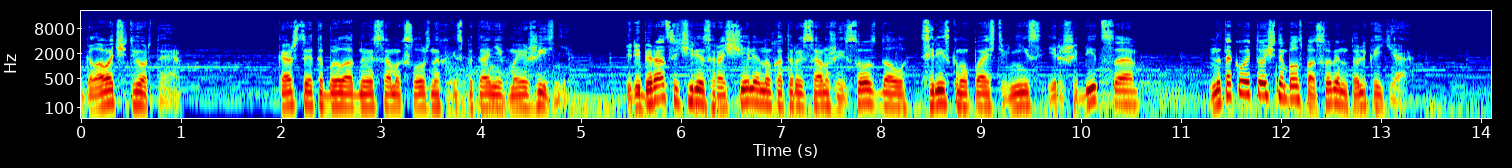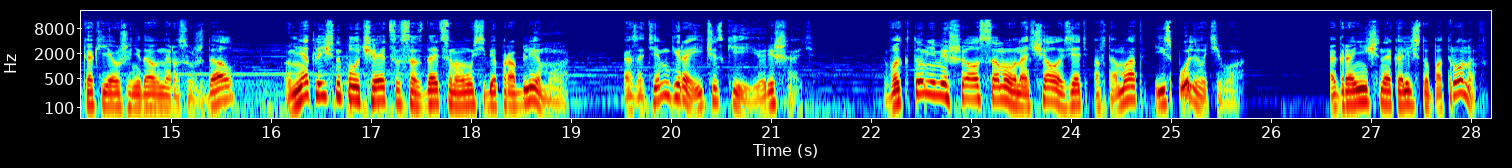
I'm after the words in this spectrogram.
Глава 4. Кажется, это было одно из самых сложных испытаний в моей жизни. Перебираться через расщелину, которую сам же и создал, с риском упасть вниз и расшибиться, на такое точно был способен только я. Как я уже недавно рассуждал, у меня отлично получается создать самому себе проблему, а затем героически ее решать. Вот кто мне мешал с самого начала взять автомат и использовать его? Ограниченное количество патронов?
